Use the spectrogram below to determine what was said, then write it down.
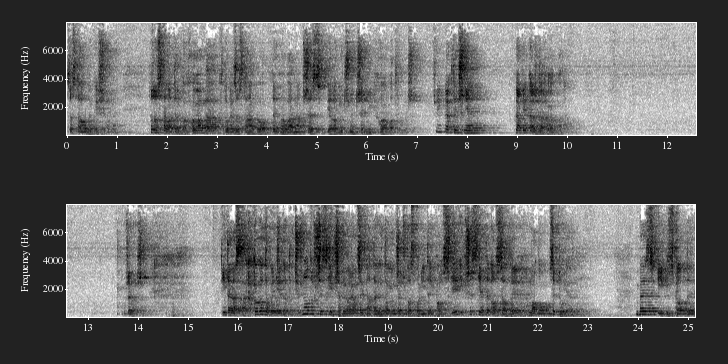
zostało wykreślone. Pozostała tylko choroba, która została wywołana przez biologiczny czynnik chorobotwórczy. Czyli praktycznie prawie każda choroba. Przepraszam. I teraz tak, kogo to będzie dotyczyć? No to wszystkich przebywających na terytorium Rzeczpospolitej Polskiej i wszystkie te osoby mogą, cytuję, bez ich zgody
